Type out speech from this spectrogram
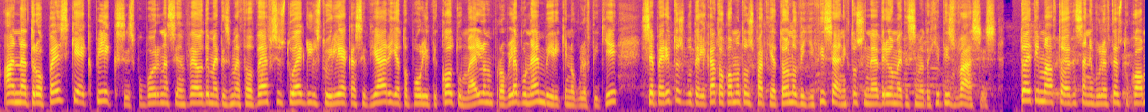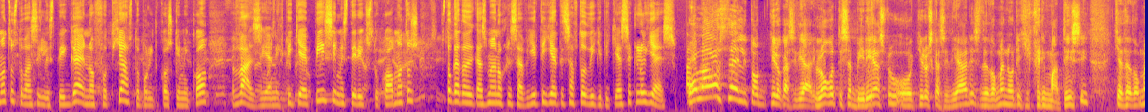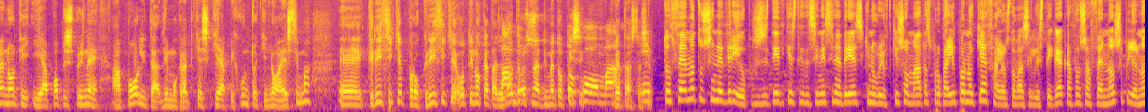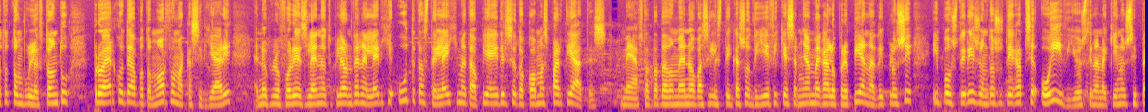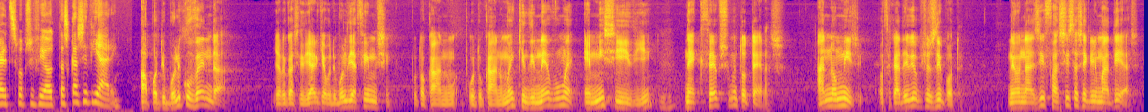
Ανατροπές και εκπλήξεις που μπορεί να συνδέονται με τις μεθοδεύσεις του έγκλειστου Ηλία Κασιδιάρη για το πολιτικό του μέλλον προβλέπουν έμπειροι κοινοβουλευτικοί σε περίπτωση που τελικά το κόμμα των Σπαρτιατών οδηγηθεί σε ανοιχτό συνέδριο με τη συμμετοχή της βάσης. Το αίτημα αυτό έθεσαν οι βουλευτές του κόμματος του Βασίλη Στίγκα, ενώ φωτιά στο πολιτικό σκηνικό βάζει ανοιχτή και επίσημη στήριξη του κόμματος στον καταδικασμένο Χρυσαυγίτη για τις αυτοδιοικητικές εκλογές. Ο λαός θέλει τον κύριο Κασιδιάρη. Λόγω της εμπειρίας του, ο κύριος Κασιδιάρης, δεδομένου ότι έχει χρηματίσει και δεδομένου ότι οι απόψεις του είναι απόλυτα δημοκρατικές και απηχούν το κοινό αίσθημα, ε, κρίθηκε, προκρίθηκε ότι είναι ο καταλληλότερος να αντιμετωπίσει την κατάσταση. Το θέμα του συνεδρίου που συζητήθηκε στη χθεσινή συνεδρία της κοινοβουλευτικής ομάδας προκαλεί πονοκέφαλο στο Βασίλη Στίγκα, καθώς αφενός η πλειονότητα των βουλευτών του προέρχονται από το μόρφωμα Κασιδιάρη, ενώ οι πληροφορίες λένε ότι πλέον δεν ελέγχει ούτε τα στελέχη με τα οποία ίδρυσε το κόμμα Σπαρτιάτες. Με αυτά τα δεδομένα, ο Βασίλης Τίγκα οδηγήθηκε σε μια μεγαλοπρεπή αναδίπλωση, υποστηρίζοντας ότι έγραψε ο ίδιος την ανακοίνωση υπέρ της υποψηφιότητας Κασιδιάρη. Από την πολλή κουβέντα για τον Κασιδιάρη και από την πολλή διαφήμιση που το κάνουμε, που το κάνουμε κινδυνεύουμε εμείς οι ίδιοι να εκθέψουμε το τέρας. Αν νομίζει ότι θα κατέβει οποιοδήποτε νεοναζί φασίστας εγκληματίας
